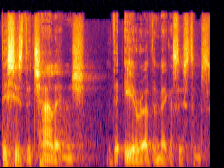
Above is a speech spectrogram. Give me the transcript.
This is the challenge of the era of the megasystems.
